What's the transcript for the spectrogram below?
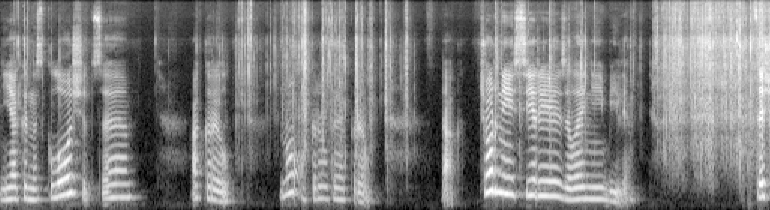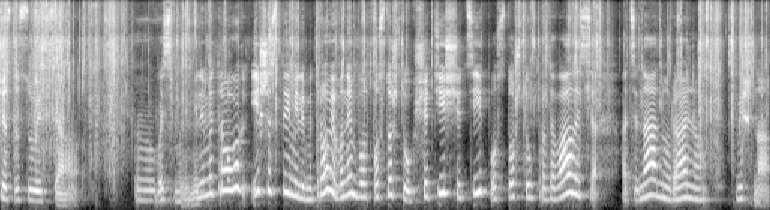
ніяке не скло, що це акрил. Ну, акрил та акрил. Так, чорні, сірі, зелені і білі. Це що стосується 8 мм і 6 мм, вони по 100 штук. Що ті, що ці по 100 штук продавалися, а ціна ну, реально смішна.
